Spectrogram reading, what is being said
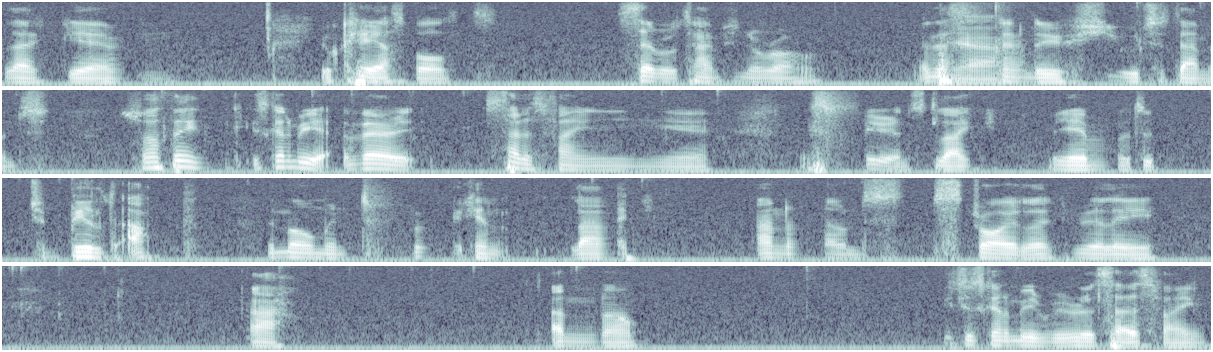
like um, your chaos bolt several times in a row, and that's Yeah. gonna do huge damage. So I think it's gonna be a very satisfying uh, experience, like be able to to build up the moment where you can like I don't destroy like really ah I don't know. It's just gonna be really satisfying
